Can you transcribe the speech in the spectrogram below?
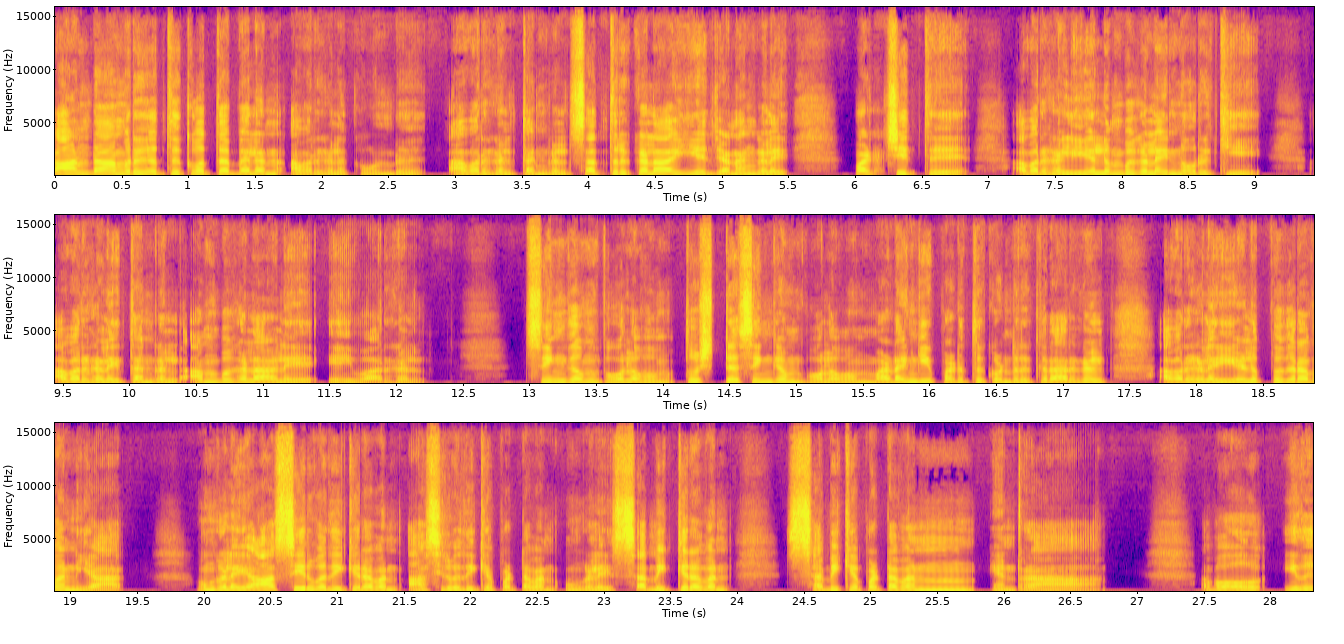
காண்டாமிருகத்து கொத்த பலன் அவர்களுக்கு உண்டு. அவர்கள் தங்கள் சத்துருக்களாகிய ஜனங்களை பட்சித்து அவர்கள் எலும்புகளை நொறுக்கி அவர்களை தங்கள் அம்புகளாலே எய்வார்கள். சிங்கம் போலவும் துஷ்ட சிங்கம் போலவும் மடங்கி படுத்து கொண்டிருக்கிறார்கள் அவர்களை எழுப்புகிறவன் யார்? உங்களை ஆசீர்வதிக்கிறவன் ஆசீர்வதிக்கப்பட்டவன் உங்களை சபிக்கிறவன் சபிக்கப்பட்டவன் என்றான். அப்போது இது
